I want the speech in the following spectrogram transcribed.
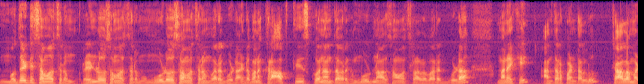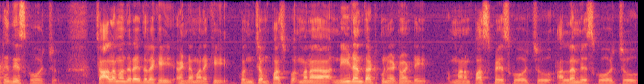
మొదటి సంవత్సరం రెండో సంవత్సరం మూడో సంవత్సరం వరకు కూడా అంటే మన క్రాప్ తీసుకున్నంత వరకు మూడు నాలుగు సంవత్సరాల వరకు కూడా మనకి అంతర పంటలు చాలా మటుకు తీసుకోవచ్చు. చాలామంది రైతులకి అంటే మనకి కొంచెం పసుపు మన నీడని తట్టుకునేటువంటి మనం పసుపు వేసుకోవచ్చు అల్లం వేసుకోవచ్చు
